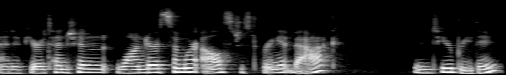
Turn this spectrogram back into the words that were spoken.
And if your attention wanders somewhere else, just bring it back into your breathing.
